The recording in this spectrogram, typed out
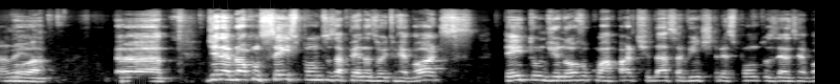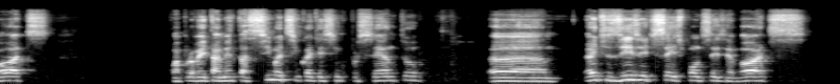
Boa. aí. Uh, com 6 pontos, apenas 8 rebotes. Tatum de novo com a partidaça 23 pontos, 10 rebotes. Com aproveitamento acima de 55%. Uh, antes Zizit, 6.6 rebotes.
